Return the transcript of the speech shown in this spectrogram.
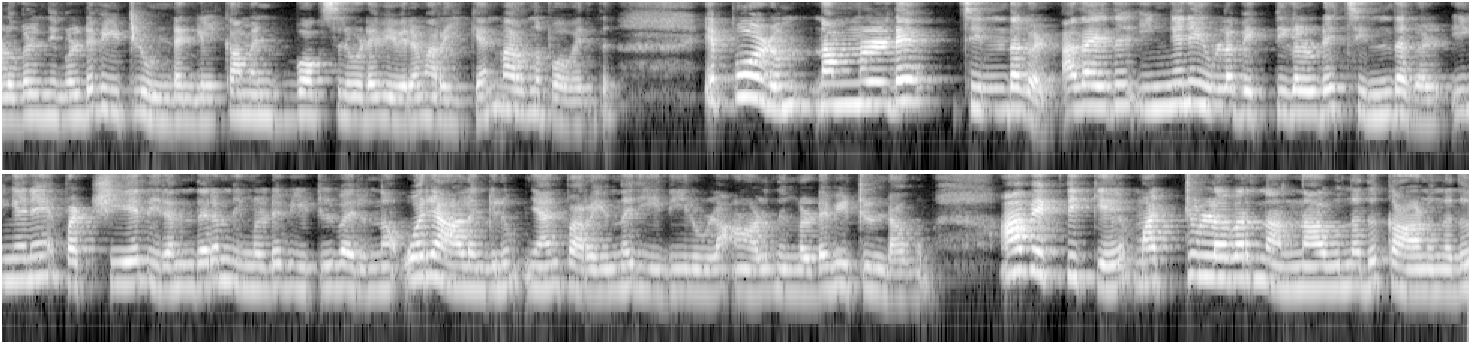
ആളുകൾ നിങ്ങളുടെ വീട്ടിലുണ്ടെങ്കിൽ കമന്റ് ബോക്സിലൂടെ വിവരം അറിയിക്കാൻ മറന്നു പോകരുത് എപ്പോഴും നമ്മളുടെ ചിന്തകൾ അതായത് ഇങ്ങനെയുള്ള വ്യക്തികളുടെ ചിന്തകൾ ഇങ്ങനെ പക്ഷിയെ നിരന്തരം നിങ്ങളുടെ വീട്ടിൽ വരുന്ന ഒരാളെങ്കിലും ഞാൻ പറയുന്ന രീതിയിലുള്ള ആൾ നിങ്ങളുടെ വീട്ടിലുണ്ടാകും. ആ വ്യക്തിക്ക് മറ്റുള്ളവർ നന്നാവുന്നത് കാണുന്നത്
